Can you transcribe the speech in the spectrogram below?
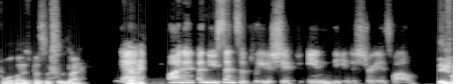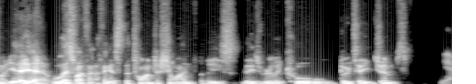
for those businesses, eh? Yeah. Find a, a new sense of leadership in the industry as well. Definitely, yeah, yeah. Well, that's why I think. I think it's the time to shine for these these really cool boutique gyms. Yeah.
